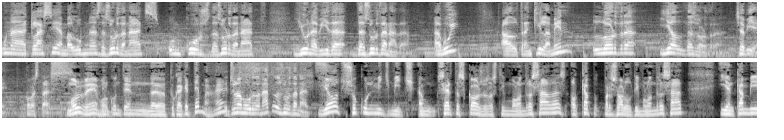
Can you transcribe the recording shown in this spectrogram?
una classe amb alumnes desordenats, un curs desordenat i una vida desordenada. Avui, el tranquil·lament, l'ordre i el desordre. Xavier, com estàs? Molt bé, molt content de tocar aquest tema, eh? Ets un home ordenat o desordenat? Jo sóc un mig-mig. Amb certes coses les tinc molt endreçades, el cap, per sort, el tinc molt endreçat, i, en canvi,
